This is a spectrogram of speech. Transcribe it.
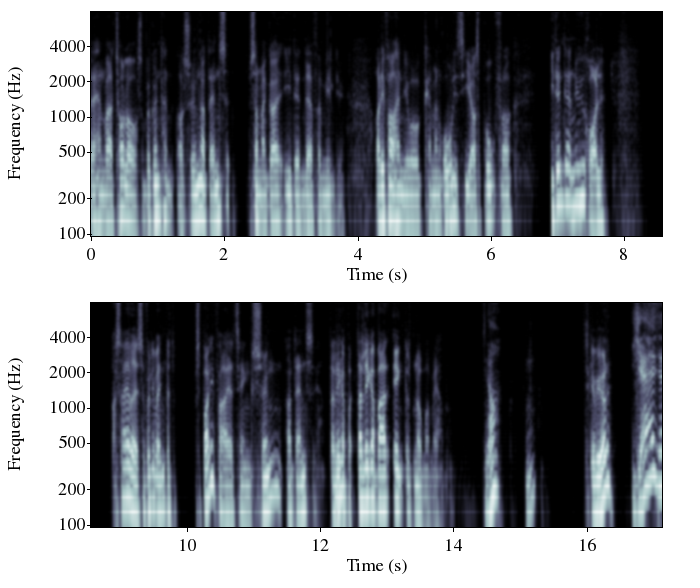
Da han var 12 år, så begyndte han at synge og danse, som man gør i den der familie. Og det får han jo, kan man roligt sige, også brug for i den der nye rolle. Og så har jeg været, selvfølgelig været inde på Spotify og tænkt, synge og danse. Der, Mm. ligger, der ligger bare et enkelt nummer med ham. Nå. Skal vi høre det? Ja, ja,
